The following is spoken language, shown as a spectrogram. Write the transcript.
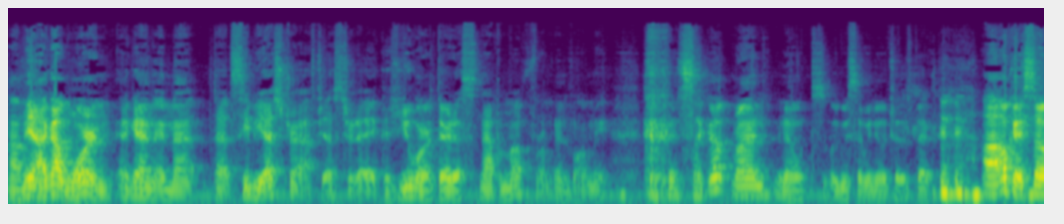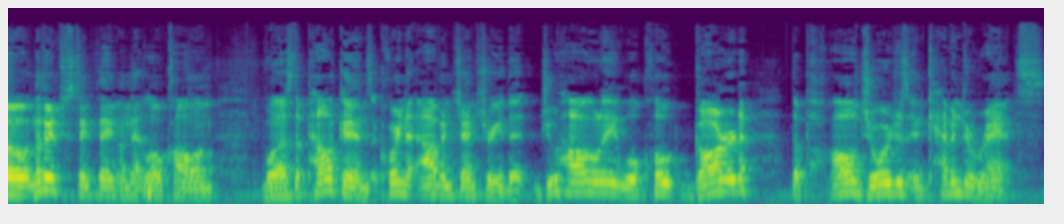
Um, yeah, I got Warren again in that, that CBS draft yesterday because you weren't there to snap him up from on me. it's like, oh, Ryan, you know, like we said, we knew each other's picks. uh, okay, so another interesting thing on that low column was the Pelicans, according to Alvin Gentry, that Jrue Holiday will quote guard the Paul Georges and Kevin Durant's.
